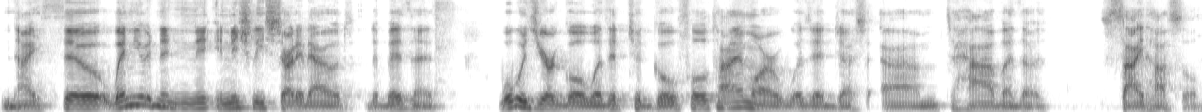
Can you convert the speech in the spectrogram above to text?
Nice. So when you initially started out the business, what was your goal? Was it to go full time or was it just um, to have as a side hustle?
